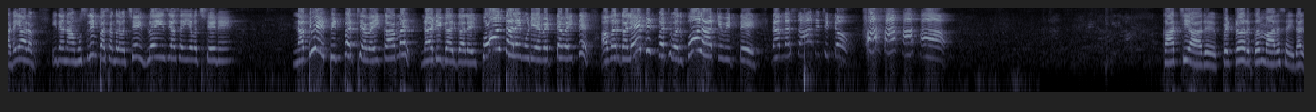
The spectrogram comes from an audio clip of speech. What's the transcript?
அடையாளம். இதை நான் முஸ்லிம் பசங்களை வச்சே இவ்வளோ ஈஸியாக செய்ய வச்சிட்டேனே. நபியை பின்பற்ற வைக்காமல் நடிகர்களை போல் தலைமுடியை வெட்ட வைத்து அவர்களே பின்பற்றுவது போல் ஆக்கி நம்ம சாதிச்சிட்டோம் ஹா, ஹா, ஹா, ஹா. காட்சி ஆறு பெற்றோருக்கு மாற செய்தல்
